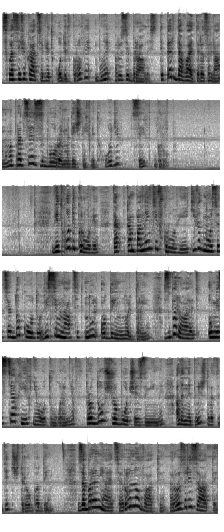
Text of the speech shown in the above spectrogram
З класифікацією відходів крові ми розібрались. Тепер давайте розглянемо процес збору медичних відходів цих груп. Відходи крові та компонентів крові, які відносяться до коду 180103, збирають у місцях їхнього утворення впродовж робочої зміни, але не більш 24 годин. Забороняється руйнувати, розрізати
